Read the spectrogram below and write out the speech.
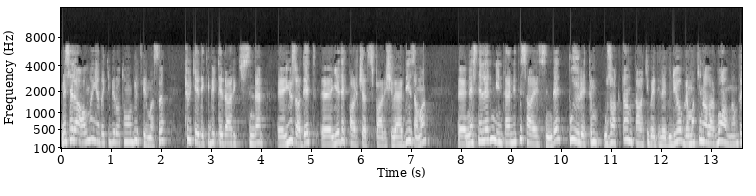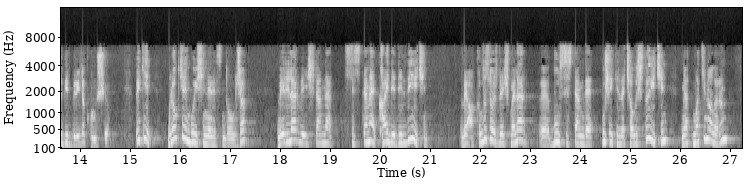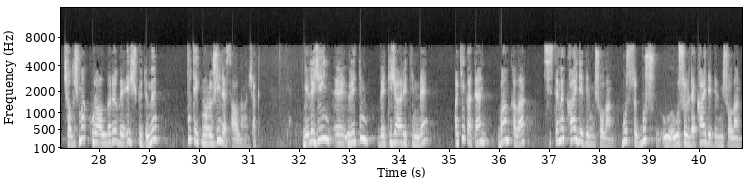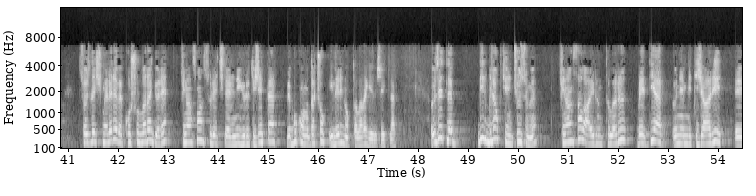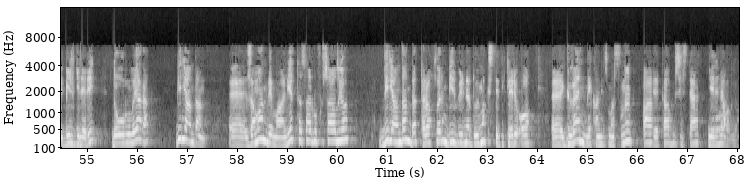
Mesela Almanya'daki bir otomobil firması Türkiye'deki bir tedarikçisinden 100 adet e, yedek parça siparişi verdiği zaman e, nesnelerin interneti sayesinde bu üretim uzaktan takip edilebiliyor ve makineler bu anlamda birbiriyle konuşuyor. Peki blockchain bu işin neresinde olacak? Veriler ve işlemler sisteme kaydedildiği için ve akıllı sözleşmeler e, bu sistemde bu şekilde çalıştığı için makinaların çalışma kuralları ve eşgüdümü bu teknolojiyle sağlanacak. Geleceğin e, üretim ve ticaretinde hakikaten bankalar sisteme kaydedilmiş olan, bu, bu usulde kaydedilmiş olan sözleşmelere ve koşullara göre finansman süreçlerini yürütecekler ve bu konuda çok ileri noktalara gelecekler. Özetle bir blockchain çözümü finansal ayrıntıları ve diğer önemli ticari e, bilgileri doğrulayarak bir yandan e, zaman ve maliyet tasarrufu sağlıyor, bir yandan da tarafların birbirine duymak istedikleri o e, güven mekanizmasını adeta bu sistem yerine alıyor.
